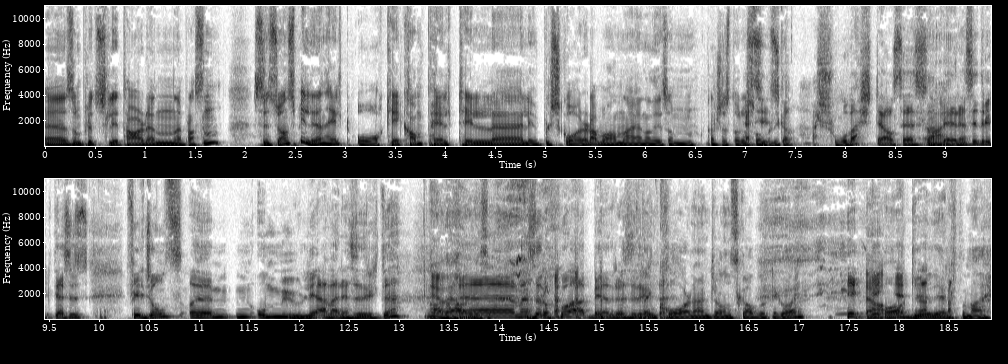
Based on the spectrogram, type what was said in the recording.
eh, Som plutselig tar den plassen. Syns du han spiller en helt ok kamp helt til eh, Liverpool scorer, da, hvor han er en av de som kanskje står og Jeg sover syns ikke han er så verst. Jeg, altså, jeg synes han er bedre enn sitt rykte. Jeg syns Phil Jones om mulig er verre enn sitt rykte. Ja, eh, mens Rojo er bedre enn sitt rykte. Den corneren John bort i går. Ja. Å, gud hjelpe meg.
